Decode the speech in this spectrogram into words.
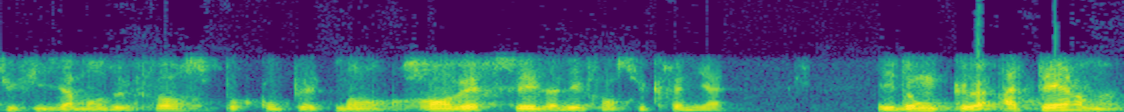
suffisamment de force pour complètement renverser la défense ukrainienne. Et donc, euh, à terme,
